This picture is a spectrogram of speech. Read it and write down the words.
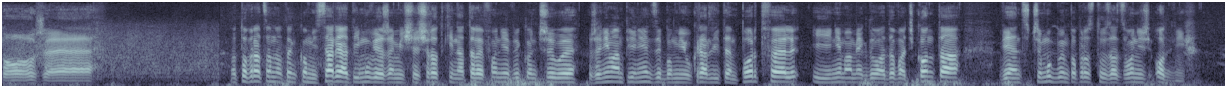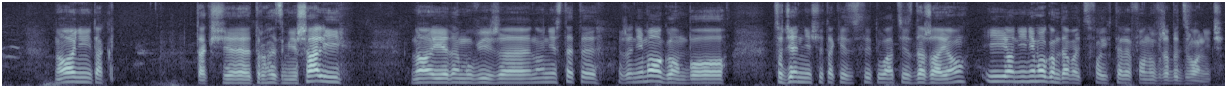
Boże. No to wracam na ten komisariat i mówię, że mi się środki na telefonie wykończyły, że nie mam pieniędzy, bo mi ukradli ten portfel i nie mam jak doładować konta, więc czy mógłbym po prostu zadzwonić od nich? No oni tak, tak się trochę zmieszali. No i jeden mówi, że no niestety, że nie mogą, bo codziennie się takie sytuacje zdarzają i oni nie mogą dawać swoich telefonów, żeby dzwonić.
